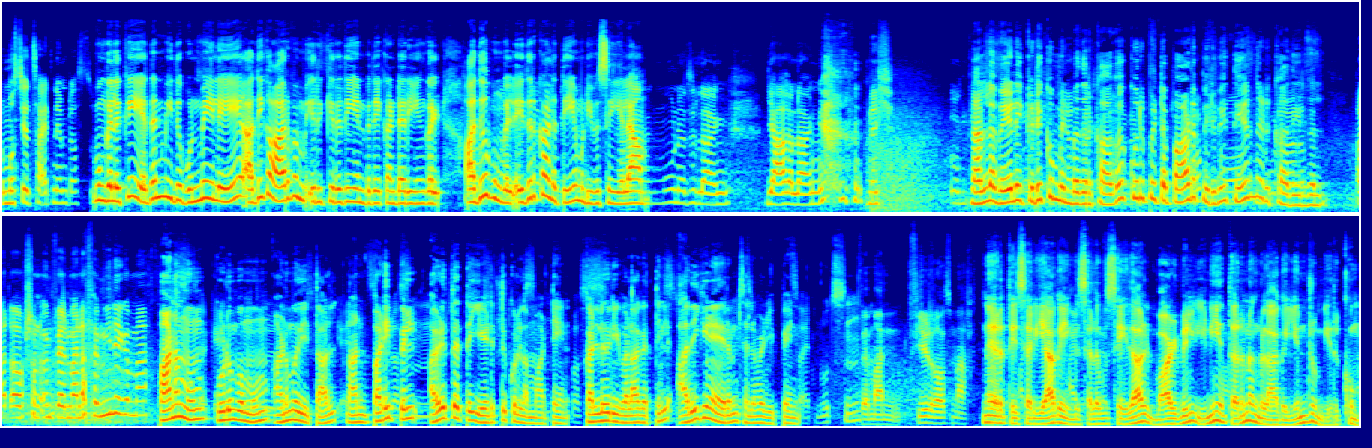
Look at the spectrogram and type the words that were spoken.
nehmen, dass du உங்களுக்கு எதன் மீது உண்மையிலேயே அதிக ஆர்வம் இருக்கிறது என்பதை கண்டறியுங்கள். அது உங்கள் எதிர்காலத்தையே முடிவு செய்யலாம். நல்ல வேலை கிடைக்கும் என்பதற்காக குறிப்பிட்ட பாடப்பிரிவை தேர்ந்தெடுக்காதீர்கள். Hat auch schon irgendwer in meiner Familie gemacht. பணமும் குடும்பமும் அனுமதித்தால் நான் படிப்பில் அழுத்தத்தை எடுத்துக்கொள்ள மாட்டேன் கல்லூரி வளாகத்தில் அதிக நேரம் செலவழிப்பேன் Wenn man viel draus macht, நேரத்தை சரியாக இங்கு செலவு செய்தால் வாழ்வில் இனிய தருணங்களாக என்றும் இருக்கும்.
